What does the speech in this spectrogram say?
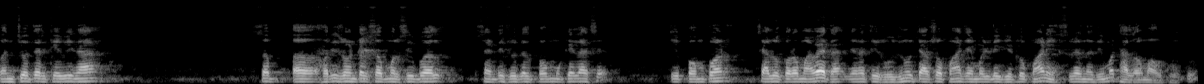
પંચોતેર કેવીના sub horizontal submersible centrifugal pump મૂકેલા છે. એ પંપ પણ ચાલુ કરવામાં આવ્યા હતા, જેનાથી રોજનું ચારસો પાંચ એમએલડી જેટલું પાણી સુરેન્દ્ર નદીમાં ઠાલવામાં આવતું હતું.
